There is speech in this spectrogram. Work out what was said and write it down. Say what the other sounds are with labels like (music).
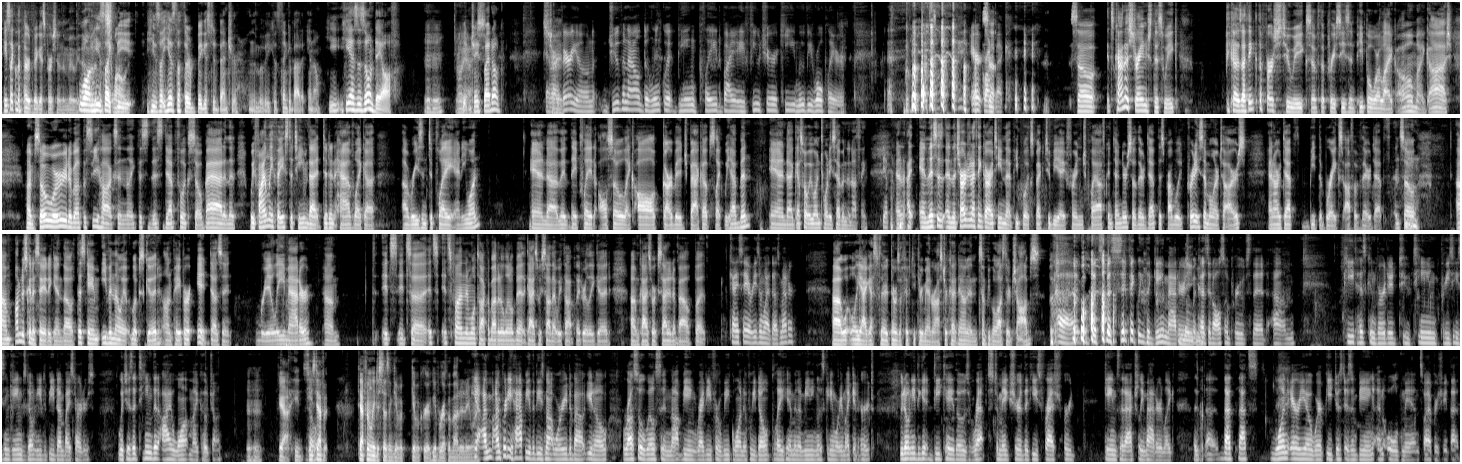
He's like the third biggest person in the movie. Well, and he's like Sloane. the he's like he has the third biggest adventure in the movie because think about it, you know, he he has his own day off, mm-hmm. oh, getting yeah. chased by a dog. and our very own juvenile delinquent being played by a future key movie role player, (laughs) (laughs) Eric Ronnebeck. So, so it's kind of strange this week because I think the first two weeks of the preseason, people were like, "Oh my gosh." I'm so worried about the Seahawks and like this this depth looks so bad. And then we finally faced a team that didn't have like a a reason to play anyone. And uh, they they played also like all garbage backups like we have been. And uh, guess what? We won twenty seven to nothing. Yep. And I and this is and the Chargers I think are a team that people expect to be a fringe playoff contender. So their depth is probably pretty similar to ours, and our depth beat the brakes off of their depth. And so. Mm um, I'm just gonna say it again though. This game, even though it looks good on paper, it doesn't really matter. Um, it's it's uh it's it's fun, and we'll talk about it a little bit. Guys, we saw that we thought played really good. Um, guys, we're excited about. But can I say a reason why it does matter? Uh, well, yeah, I guess there, there was a 53 man roster cut down, and some people lost their jobs. But, (laughs) uh, but specifically, the game matters Maybe. because it also proves that um, Pete has converted to team preseason games don't need to be done by starters, which is a team that I want my coach on. Mm-hmm. Yeah, he, so, he's definitely definitely just doesn't give a give a group give a rip about it anymore. Yeah, I'm I'm pretty happy that he's not worried about you know Russell Wilson not being ready for Week One if we don't play him in a meaningless game where he might get hurt. We don't need to get DK those reps to make sure that he's fresh for games that actually matter. Like uh, that that's one area where Pete just isn't being an old man. So I appreciate that.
